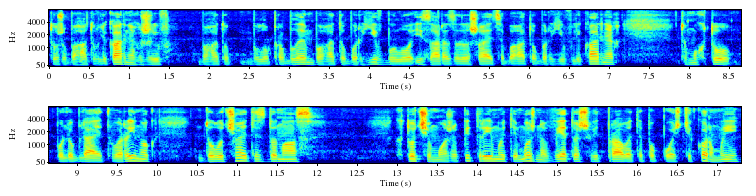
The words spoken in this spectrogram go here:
Теж багато в лікарнях жив. Багато було проблем, багато боргів було і зараз залишається багато боргів в лікарнях. Тому хто полюбляє тваринок, долучайтесь до нас. Хто чи може, підтримуйте, можна ветош відправити по почті, корми,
